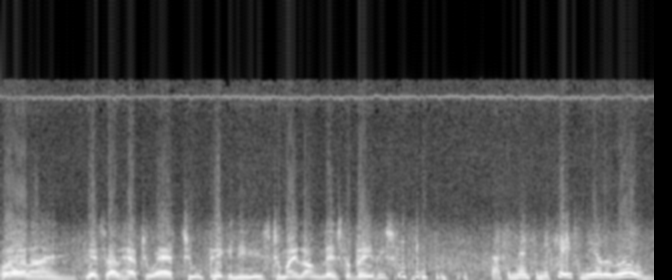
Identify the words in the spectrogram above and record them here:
well, I guess I'll have to add two Pekingese to my long list of babies. Not to mention the case in the other room.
